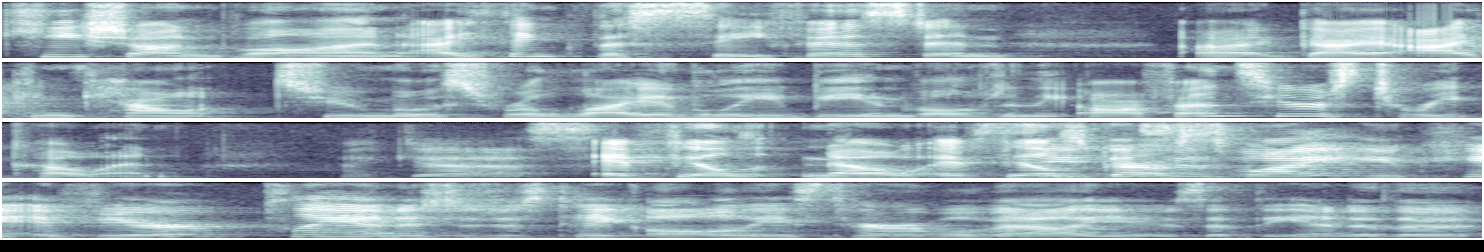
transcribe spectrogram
Ke'Shawn Vaughn. I think the safest and uh, guy I can count to most reliably be involved in the offense here is Tarik Cohen. Guess. It feels no, it feels See, gross. this is why you can't. If your plan is to just take all these terrible values at the end of the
